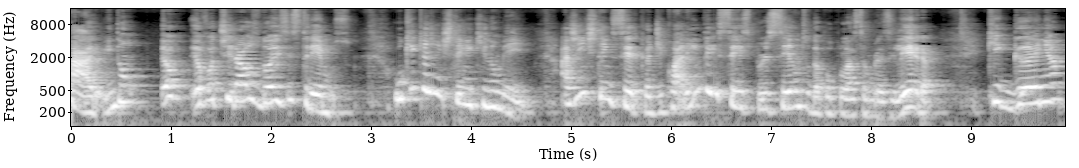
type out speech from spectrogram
raro. Então, eu, eu vou tirar os dois extremos. O que, que a gente tem aqui no meio? A gente tem cerca de 46% da população brasileira que ganha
